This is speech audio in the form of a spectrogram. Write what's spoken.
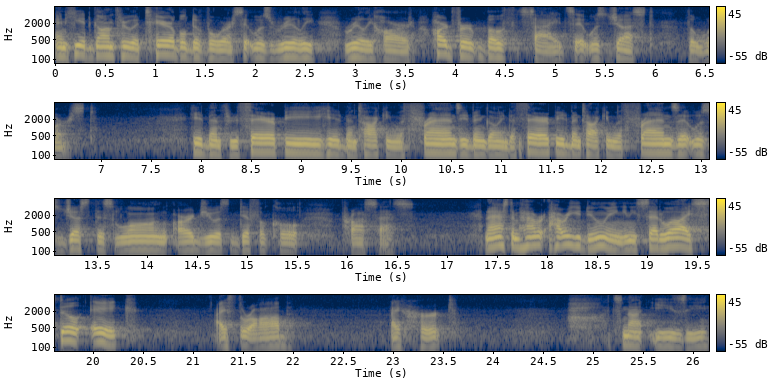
and he had gone through a terrible divorce. It was really, really hard. Hard for both sides. It was just the worst. He had been through therapy, he had been talking with friends, he'd been going to therapy, he'd been talking with friends. It was just this long, arduous, difficult process. And I asked him, How, how are you doing? And he said, Well, I still ache, I throb, I hurt. It's not easy.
